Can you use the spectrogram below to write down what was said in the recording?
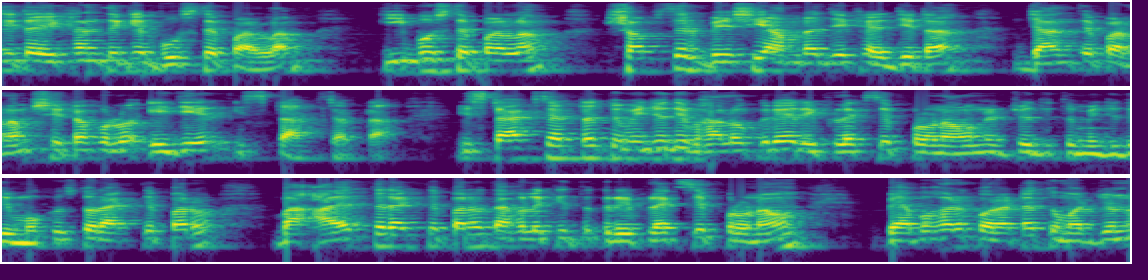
যেটা এখান থেকে বুঝতে পারলাম কি বুঝতে পারলাম? সবচেয়ে বেশি আমরা যেখানে যেটা জানতে পারলাম সেটা হলো এই যে স্ট্রাকচারটা স্ট্রাকচারটা তুমি যদি ভালো করে রিফ্লেক্সিভ প্রোনাউনের যদি তুমি যদি মুখস্থ রাখতে পারো বা আয়ত্তে রাখতে পারো, তাহলে কিন্তু রিফ্লেক্সিভ প্রোনাউন ব্যবহার করাটা তোমার জন্য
